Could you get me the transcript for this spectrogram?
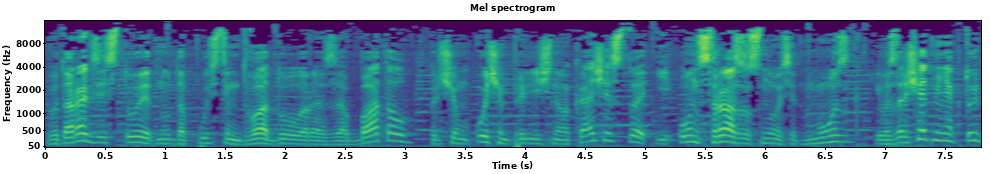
Вот арак здесь стоит, ну, допустим, 2 доллара за батл, причем очень приличного качества, и он сразу сносит мозг и возвращает меня к той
